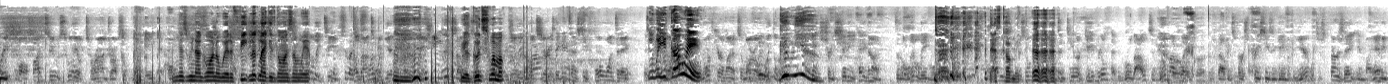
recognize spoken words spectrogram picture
Braves fall 5-2 as Julio Teheran drops a 1-8 I guess we're not going nowhere. The feet look like it's going somewhere. Little League team held on to it yet another game. You're a good swimmer. Little League World Series, they beat Tennessee 4-1 today. So where you going? North Carolina tomorrow with the Give me a- Peachtree City heading on to the Little League World Series. That's coming. receivers Julio Jones and Taylor Gabriel have been ruled out and will not play in the Falcons' first preseason game of the year, which is Thursday in Miami.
